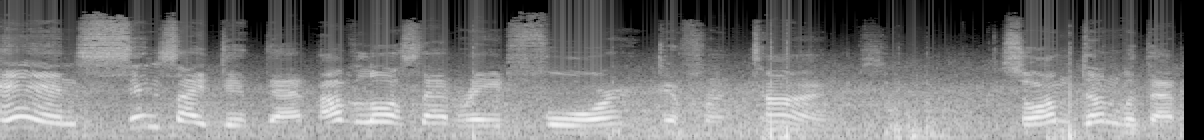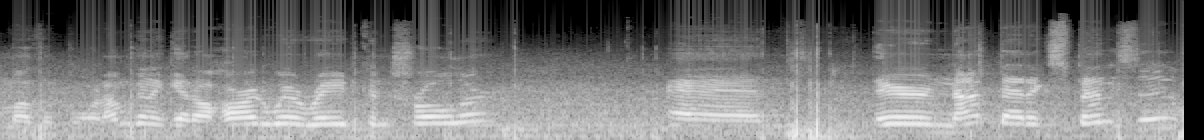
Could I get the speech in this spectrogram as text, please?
And since I did that, I've lost that RAID four different times. So I'm done with that motherboard. I'm going to get a hardware RAID controller and they're not that expensive.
